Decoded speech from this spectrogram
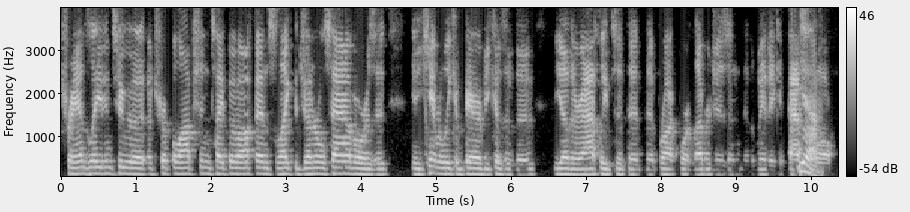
translate into a, a, triple option type of offense like the Generals have, or is it you, know, you can't really compare because of the the other athletes that that, that Brockport leverages and, the way they can pass yeah. the ball?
